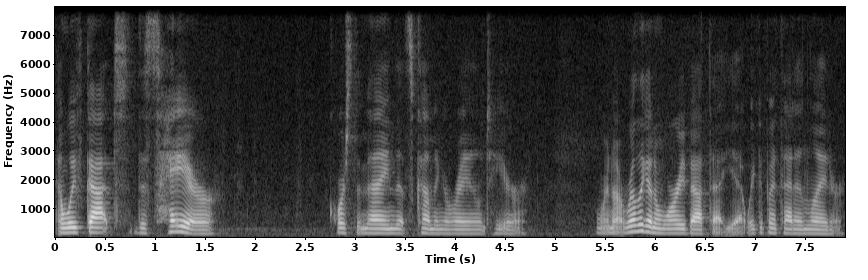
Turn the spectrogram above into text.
And we've got this hair, of course the mane that's coming around here. We're not really going to worry about that yet. We can put that in later.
